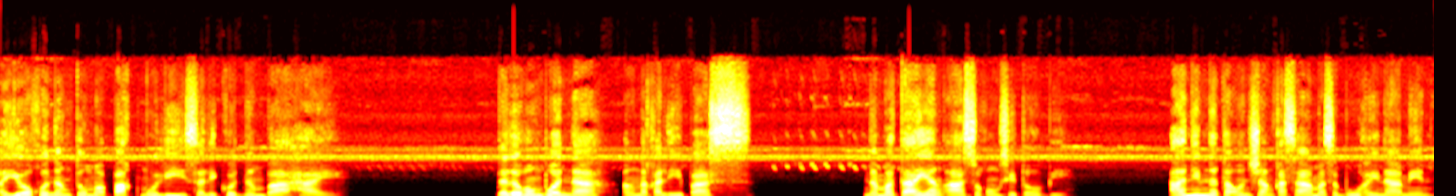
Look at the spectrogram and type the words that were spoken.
Ayoko nang tumapak muli sa likod ng bahay. Dalawang buwan na ang nakalipas. Namatay ang aso kong si Toby. Anim na taon siyang kasama sa buhay namin.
